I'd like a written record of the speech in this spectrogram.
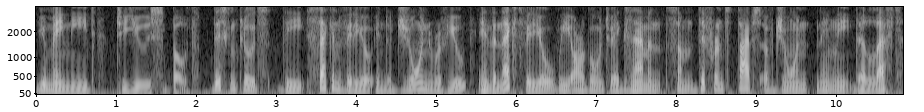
you may need to use both. This concludes the second video in the join review. In the next video we are going to examine some different types of join, namely the left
